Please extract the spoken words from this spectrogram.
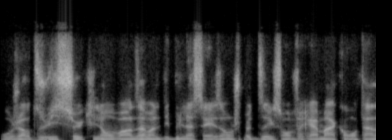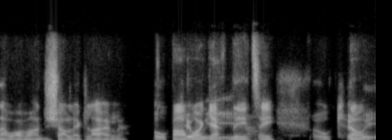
Aujourd'hui, ceux qui l'ont vendu avant le début de la saison, je peux te dire qu'ils sont vraiment contents d'avoir vendu Charles Leclerc, là, pas avoir oui. gardé. tu sais. Que Donc, oui.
